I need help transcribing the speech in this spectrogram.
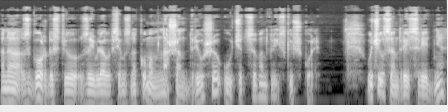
Она с гордостью заявляла всем знакомым, наш Андрюша учится в английской школе. Учился Андрей средне,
